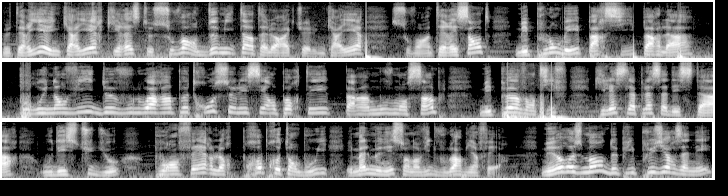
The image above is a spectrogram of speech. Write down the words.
Le Terrier a une carrière qui reste souvent en demi-teinte à l'heure actuelle, une carrière souvent intéressante, mais plombée par-ci, par-là, pour une envie de vouloir un peu trop se laisser emporter par un mouvement simple mais peu inventif qui laisse la place à des stars ou des studios pour en faire leur propre tambouille et malmener son envie de vouloir bien faire. Mais heureusement, depuis plusieurs années,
